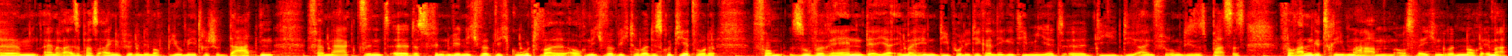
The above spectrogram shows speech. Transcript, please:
ähm, ein Reisepass eingeführt, in dem auch biometrische Daten vermerkt sind. Äh, das finden wir nicht wirklich gut, weil auch nicht wirklich darüber diskutiert wurde vom Souverän, der ja immerhin die Politiker legitimiert, äh, die die Einführung dieses Passes vorangetrieben haben, aus welchen Gründen auch immer.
